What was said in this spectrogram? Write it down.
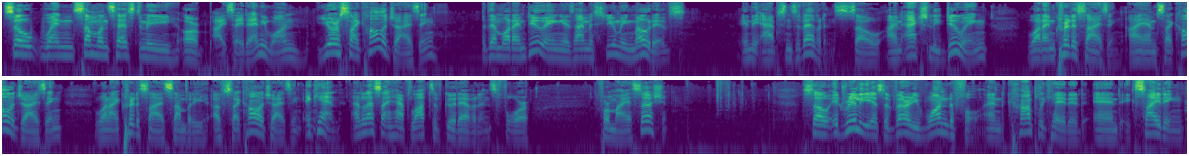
So when someone says to me, or I say to anyone, you're psychologizing, then what I'm doing is I'm assuming motives in the absence of evidence. So I'm actually doing what I'm criticizing. I am psychologizing when I criticize somebody of psychologizing. Again, unless I have lots of good evidence for for my assertion. So it really is a very wonderful and complicated and exciting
